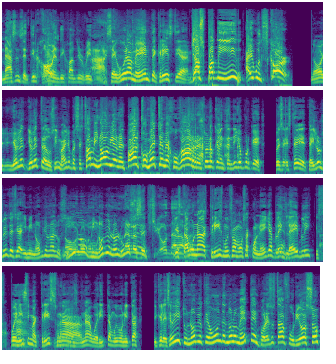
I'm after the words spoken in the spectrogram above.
Me hacen sentir joven, dijo Andy Reid. Ah, seguramente, Cristian. Just put me in, I will score. No, yo, yo le, yo le traducí mal. Yo pensé, está mi novia en el palco, méteme a jugar. Eso es lo que le entendí yo porque, pues, este Taylor Swift decía, y mi novio no ha lucido. No, no, no. Mi novio no luce. Recepción, nada Y estaba más. una actriz muy famosa con ella, Blake Lively, que es Ah, buenísima actriz, una, una güerita muy bonita, y que le decía, oye, tu novio, ¿qué onda? No lo meten. Por eso estaba furioso.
